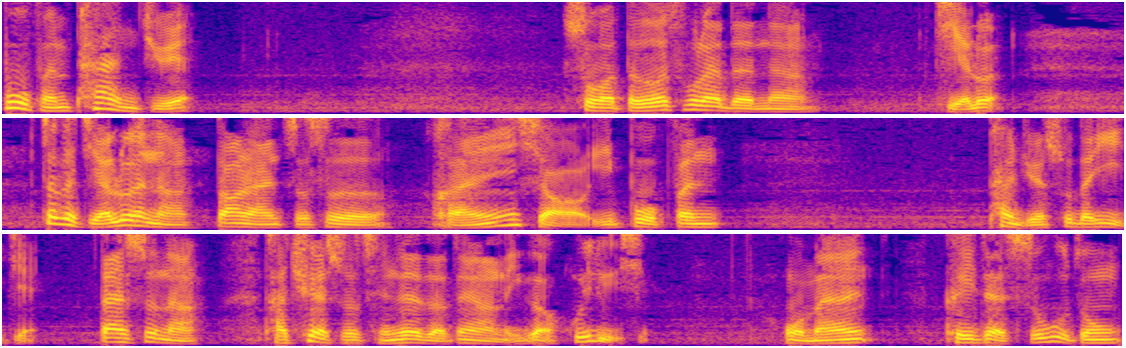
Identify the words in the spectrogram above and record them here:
部分判决所得出来的呢结论。这个结论呢，当然只是很小一部分判决书的意见，但是呢，它确实存在着这样的一个规律性，我们可以在实务中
